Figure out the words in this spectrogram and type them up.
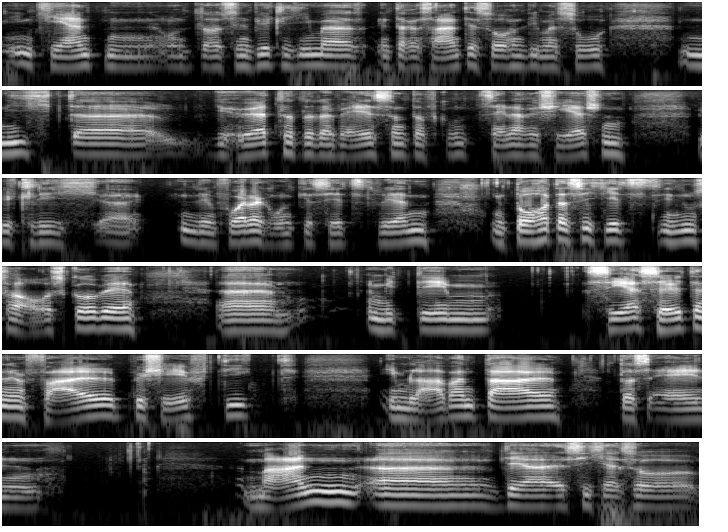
in Kärnten. Und da sind wirklich immer interessante Sachen, die man so nicht äh, gehört hat oder weiß und aufgrund seiner Recherchen wirklich in den Vordergrund gesetzt werden. Und da hat er sich jetzt in unserer Ausgabe äh, mit dem sehr seltenen Fall beschäftigt im Lavantal, dass ein Mann, äh, der sich also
